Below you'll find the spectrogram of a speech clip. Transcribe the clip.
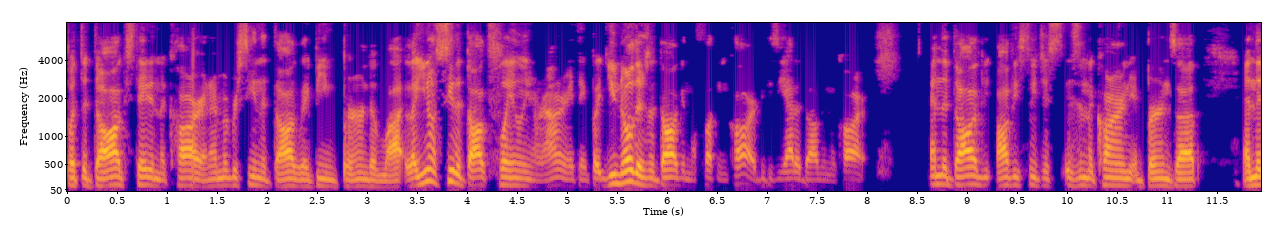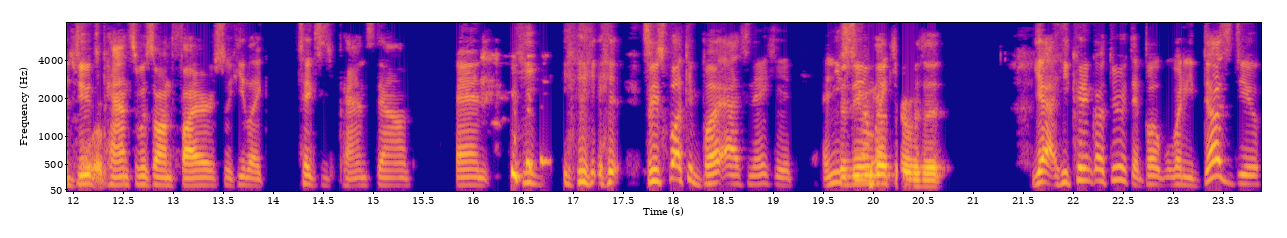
but the dog stayed in the car. And I remember seeing the dog like being burned a lot. Like you don't see the dog flailing around or anything, but you know there's a dog in the fucking car because he had a dog in the car. And the dog obviously just is in the car and it burns up. And the dude's horrible. pants was on fire, so he like takes his pants down and he, so he's fucking butt ass naked. And you Didn't see him go like through with it. yeah, he couldn't go through with it. But what he does do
